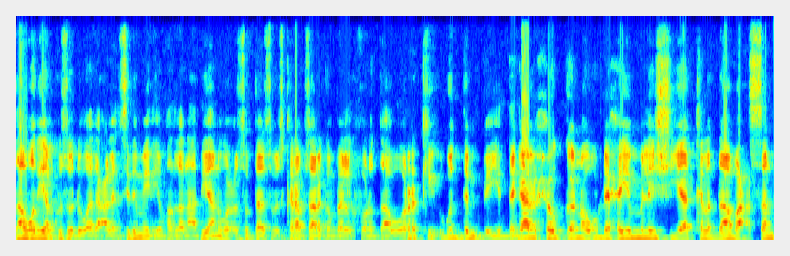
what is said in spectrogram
daawadayaal ku soo dhawaada calansida media fadlan haddii aan ugu cusubtahay subscribe saara gombeelka furdaa wararkii ugu dambeeyay dagaal xooggan oo u dhexeeya maleeshiyaad kala daabacsan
